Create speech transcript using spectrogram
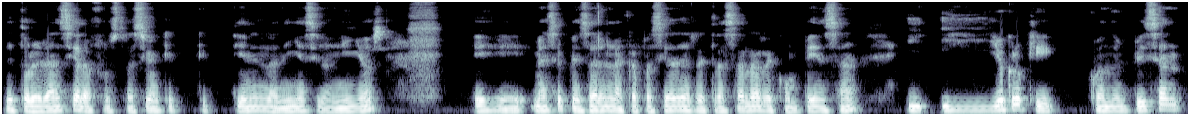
de tolerancia a la frustración que, tienen las niñas y los niños, eh, me hace pensar en la capacidad de retrasar la recompensa y, y yo creo que cuando empiezan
